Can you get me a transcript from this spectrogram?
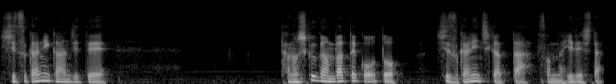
静かに感じて楽しく頑張っていこうと静かに誓ったそんな日でした。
